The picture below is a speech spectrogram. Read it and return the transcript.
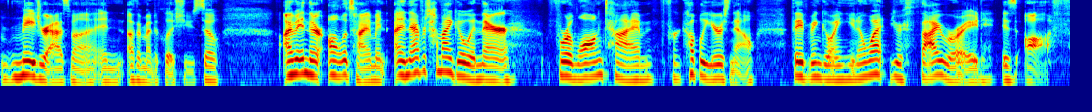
major asthma and other medical issues, so I'm in there all the time. And, and every time I go in there for a long time, for a couple years now, they've been going, you know what? Your thyroid is off.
